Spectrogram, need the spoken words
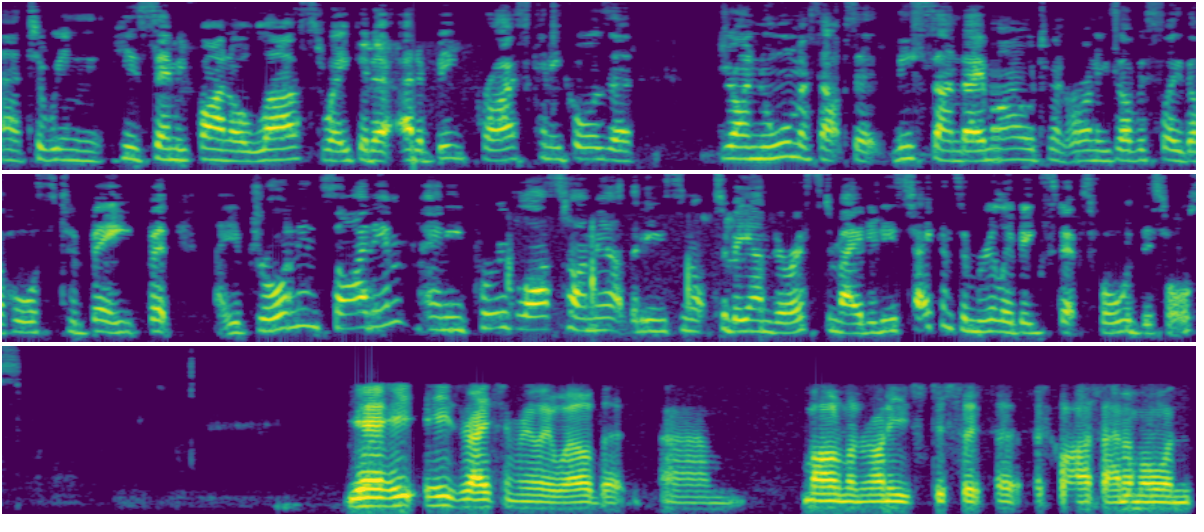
uh, to win his semi-final last week at a, at a big price. Can he cause a ginormous upset this Sunday. My ultimate Ronnie's obviously the horse to beat, but you've drawn inside him, and he proved last time out that he's not to be underestimated. He's taken some really big steps forward, this horse. Yeah, he, he's racing really well, but um, Ultimate Ronnie's just a, a, class animal, and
